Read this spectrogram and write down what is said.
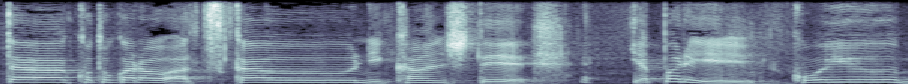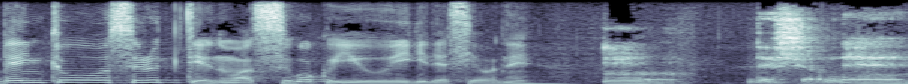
た事柄を扱うに関してやっぱりこういう勉強をするっていうのはすごく有意義ですよね。うん、ですよね。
